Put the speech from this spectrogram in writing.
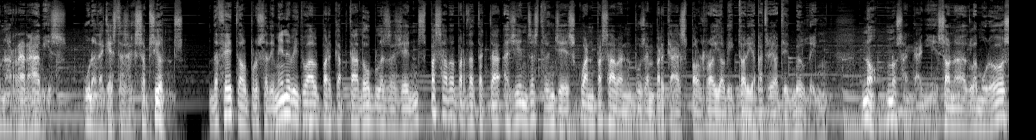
una rara avis, una d'aquestes excepcions. De fet, el procediment habitual per captar dobles agents passava per detectar agents estrangers quan passaven, posem per cas, pel Royal Victoria Patriotic Building. No, no s'enganyi, sona glamurós,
